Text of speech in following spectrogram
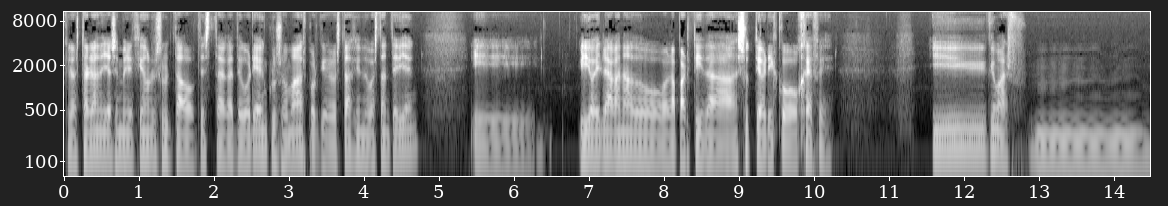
que el australiano ya se merecía un resultado de esta categoría incluso más porque lo está haciendo bastante bien y, y hoy le ha ganado la partida su teórico jefe ¿Y qué más? Mm,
